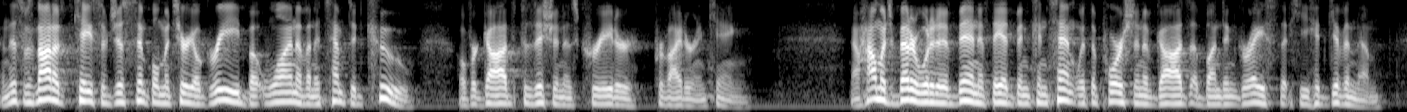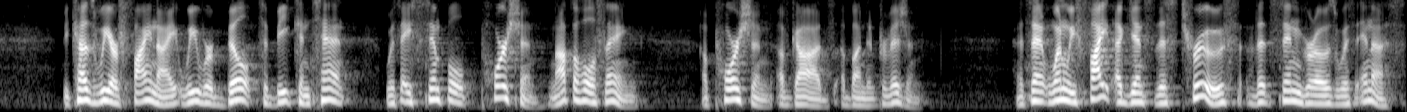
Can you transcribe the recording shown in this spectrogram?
And this was not a case of just simple material greed, but one of an attempted coup over God's position as creator, provider, and king. Now, how much better would it have been if they had been content with the portion of God's abundant grace that He had given them? Because we are finite, we were built to be content with a simple portion, not the whole thing, a portion of God's abundant provision. It's when we fight against this truth that sin grows within us.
